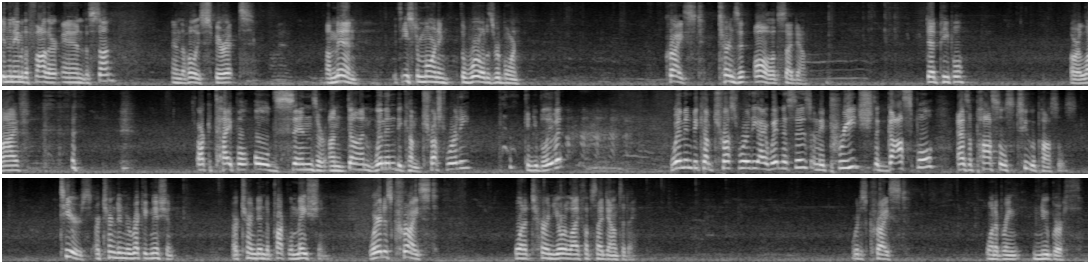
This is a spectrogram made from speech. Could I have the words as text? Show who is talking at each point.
Speaker 1: In the name of the Father, and the Son, and the Holy Spirit. Amen. Amen. It's Easter morning. The world is reborn. Christ turns it all upside down. Dead people are alive. Archetypal old sins are undone. Women become trustworthy. Can you believe it? Women become trustworthy eyewitnesses and they preach the gospel as apostles to apostles. Tears are turned into recognition, are turned into proclamation. Where does Christ want to turn your life upside down today? Where does Christ want to bring new birth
